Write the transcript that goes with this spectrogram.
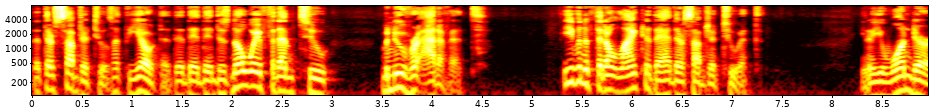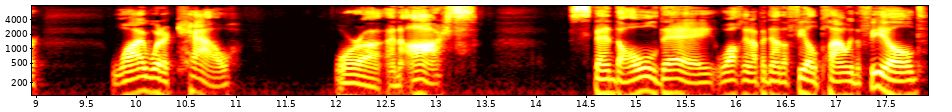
that they're subject to. It's like the yoke. They, they, they, there's no way for them to maneuver out of it. Even if they don't like it, they, they're subject to it. You know, you wonder why would a cow or a, an ox spend the whole day walking up and down the field, plowing the field,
